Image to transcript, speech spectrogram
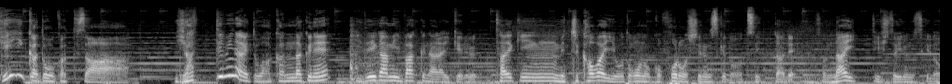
ゲイかどうかってさ、やってみないとわかんなくね？井手紙バックならいける。最近めっちゃ可愛い男の子フォローしてるんですけど、ツイッターで。そのないっていう人いるんですけど、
